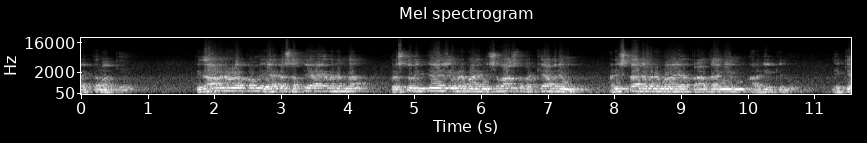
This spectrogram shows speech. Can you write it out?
വ്യക്തമാക്കി. പിതാവിനോടൊപ്പം ഏക സത്യമായവനെന്ന ക്രിസ്തു വിജ്ഞാനീയപരമായ വിശ്വാസ പ്രഖ്യാപനം അടിസ്ഥാനപരമായ പ്രാധാന്യം അർഹിക്കുന്നു. നിത്യ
